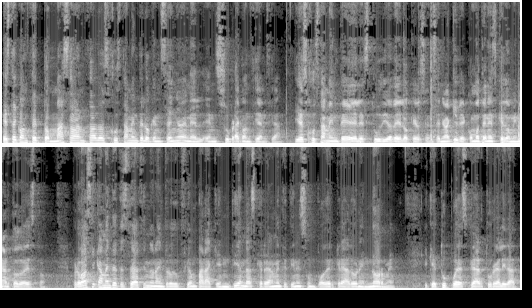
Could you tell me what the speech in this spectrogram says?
Este concepto más avanzado es justamente lo que enseño en, el, en supraconciencia y es justamente el estudio de lo que os enseño aquí, de cómo tenéis que dominar todo esto. Pero básicamente te estoy haciendo una introducción para que entiendas que realmente tienes un poder creador enorme y que tú puedes crear tu realidad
